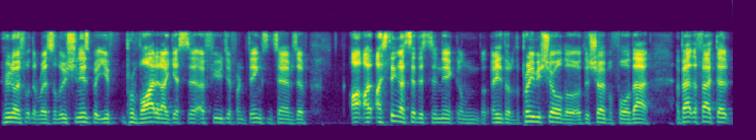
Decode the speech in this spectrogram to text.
who knows what the resolution is. But you've provided, I guess, a, a few different things in terms of. I, I, think I said this to Nick on either the previous show or the show before that about the fact that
